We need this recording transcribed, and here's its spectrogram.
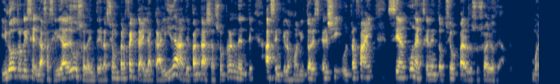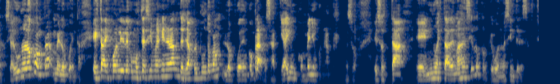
Y lo otro que dice, la facilidad de uso, la integración perfecta y la calidad de pantalla sorprendente hacen que los monitores LG Ultrafine sean una excelente opción para los usuarios de Apple. Bueno, si alguno lo compra, me lo cuenta. Está disponible, como ustedes imaginarán, desde apple.com, lo pueden comprar. O sea, que hay un convenio con Apple. Eso, eso está, eh, no está de más decirlo porque, bueno, es interesante.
